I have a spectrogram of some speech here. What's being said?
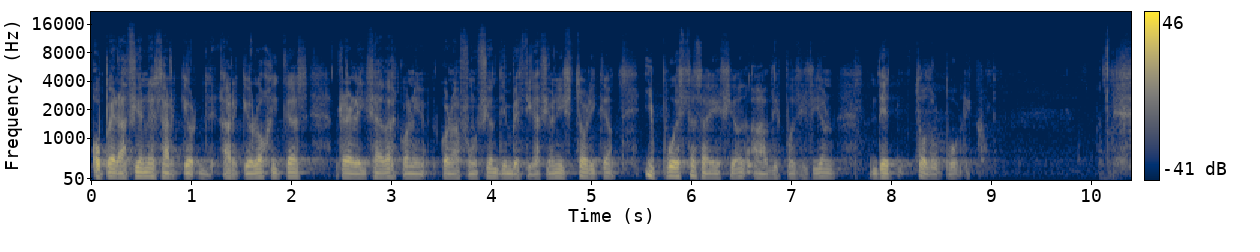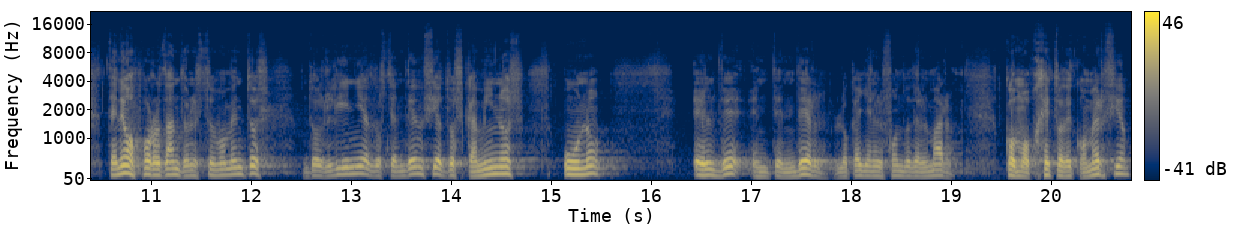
operaciones arqueológicas realizadas con, la función de investigación histórica y puestas a, a disposición de todo el público. Tenemos, por lo tanto, en estos momentos dos líneas, dos tendencias, dos caminos. Uno, el de entender lo que hay en el fondo del mar como objeto de comercio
